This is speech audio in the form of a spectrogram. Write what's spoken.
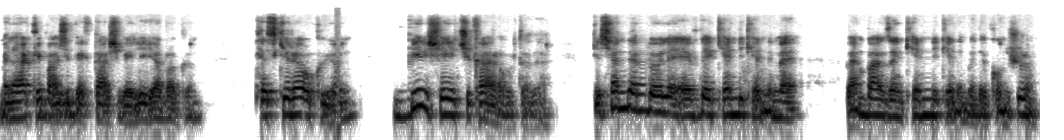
Menakib Hacı Bektaş Veli'ye bakın. Tezkire okuyun. Bir şey çıkar ortada. Geçen de böyle evde kendi kendime, ben bazen kendi kendime de konuşurum.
